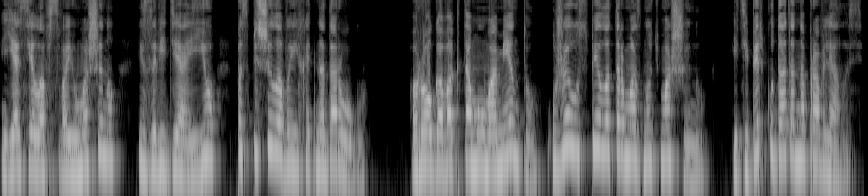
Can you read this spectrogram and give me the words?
Я села в свою машину и, заведя ее, поспешила выехать на дорогу. Рогова к тому моменту уже успела тормознуть машину и теперь куда-то направлялась.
